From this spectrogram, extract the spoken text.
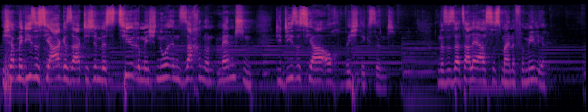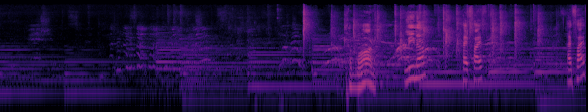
Ich habe mir dieses Jahr gesagt, ich investiere mich nur in Sachen und Menschen, die dieses Jahr auch wichtig sind. Und das ist als allererstes meine Familie. Come on. Lina, High Five. High Five?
